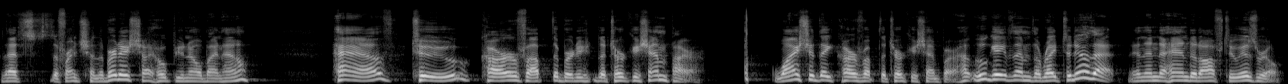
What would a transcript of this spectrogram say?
that's the French and the British, I hope you know by now, have to carve up the British, the Turkish Empire? Why should they carve up the Turkish Empire? Who gave them the right to do that and then to hand it off to Israel?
